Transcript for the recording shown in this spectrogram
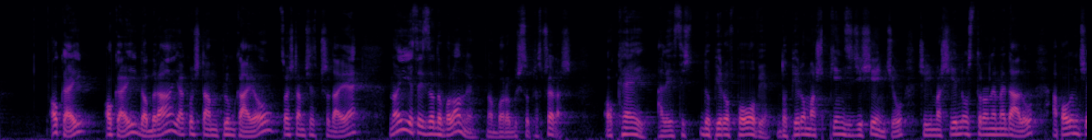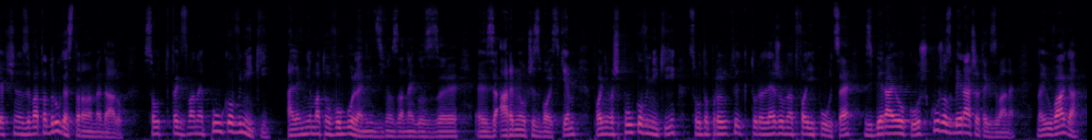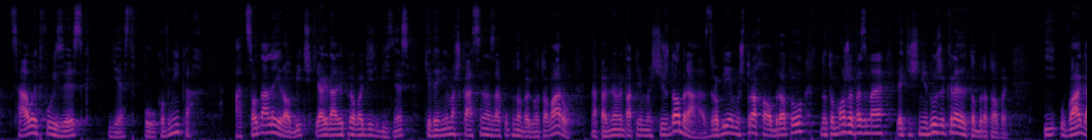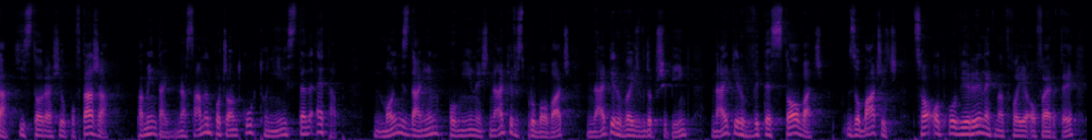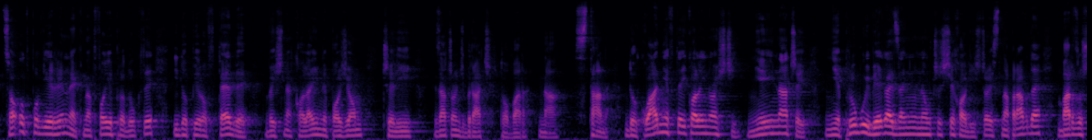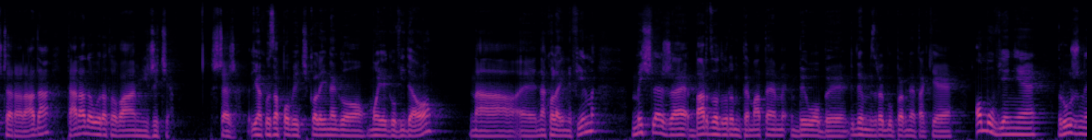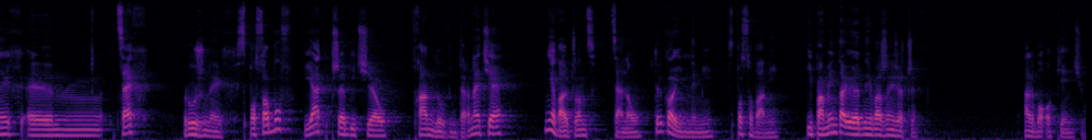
okej, okej, dobra, jakoś tam plumkają, coś tam się sprzedaje, no i jesteś zadowolony, no bo robisz super sprzedaż. Okej, ale jesteś dopiero w połowie, dopiero masz 5 z 10, czyli masz jedną stronę medalu, a powiem Ci, jak się nazywa ta druga strona medalu. Są to tak zwane pułkowniki, ale nie ma to w ogóle nic związanego z, z armią czy z wojskiem, ponieważ pułkowniki są to produkty, które leżą na Twojej półce, zbierają kurz, kurzozbieracze tak zwane. No i uwaga, cały Twój zysk jest w pułkownikach. A co dalej robić, jak dalej prowadzić biznes, kiedy nie masz kasy na zakup nowego towaru? Na pewnym etapie myślisz, dobra, zrobiłem już trochę obrotu, no to może wezmę jakiś nieduży kredyt obrotowy. I uwaga, historia się powtarza. Pamiętaj, na samym początku to nie jest ten etap. Moim zdaniem powinieneś najpierw spróbować, najpierw wejść w dropshipping, najpierw wytestować, zobaczyć, co odpowie rynek na Twoje oferty, co odpowie rynek na Twoje produkty i dopiero wtedy wejść na kolejny poziom, czyli zacząć brać towar na stan. Dokładnie w tej kolejności, nie inaczej. Nie próbuj biegać, zanim nauczysz się chodzić. To jest naprawdę bardzo szczera rada. Ta rada uratowała mi życie. Szczerze. Jako zapowiedź kolejnego mojego wideo na, e, na kolejny film, myślę, że bardzo dobrym tematem byłoby, gdybym zrobił pewne takie omówienie różnych cech, różnych sposobów, jak przebić się w handlu w internecie, nie walcząc ceną, tylko innymi sposobami. I pamiętaj o jednej ważnej rzeczy albo o pięciu.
